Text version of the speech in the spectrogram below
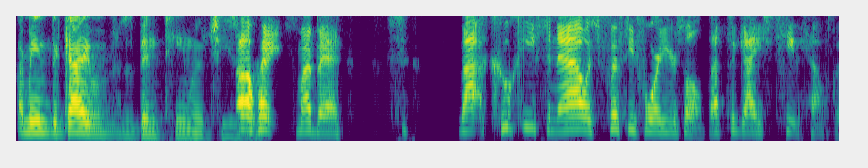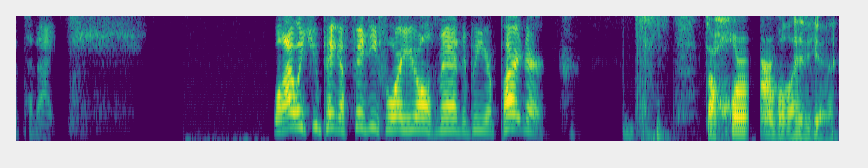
I mean, the guy has been team with cheeseburger. Oh wait, my bad. S- Not Kuki Sanao is 54 years old. That's the guy he's teaming up with tonight. Why would you pick a 54 year old man to be your partner? It's, a horrible idea.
